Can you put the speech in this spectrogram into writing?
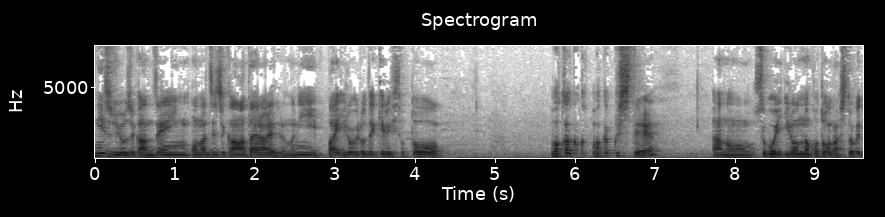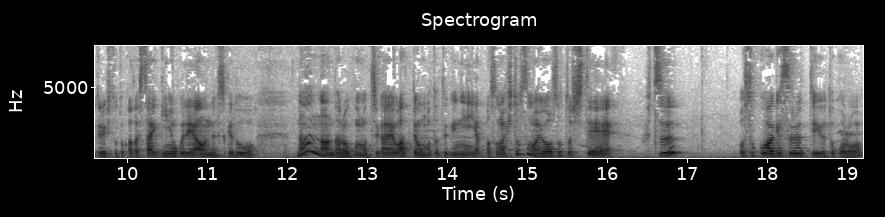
24時間全員同じ時間与えられるのにいっぱいいろいろできる人と若く若くしてあのすごいいろんなことを成し遂げてる人とか私最近よく出会うんですけど何なんだろうこの違いはって思った時にやっぱその一つの要素として普通を底上げするっていうところ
